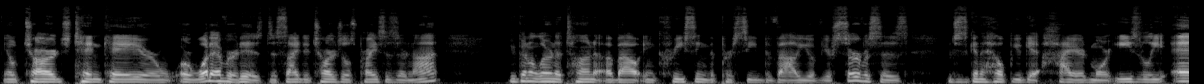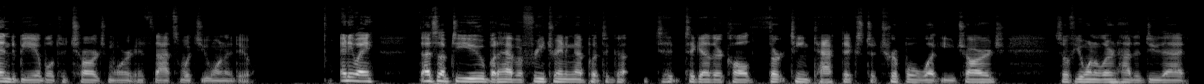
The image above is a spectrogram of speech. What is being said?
you know, charge 10K or, or whatever it is, decide to charge those prices or not, you're going to learn a ton about increasing the perceived value of your services, which is going to help you get hired more easily and be able to charge more if that's what you want to do. Anyway, that's up to you, but I have a free training I put to, t- together called 13 Tactics to Triple What You Charge. So if you want to learn how to do that,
